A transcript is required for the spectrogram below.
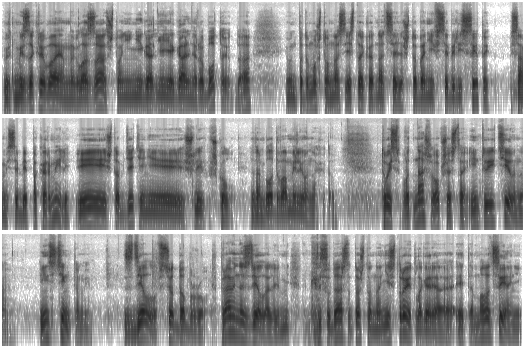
Говорит, мы закрываем глаза, что они нелегально работают, да, потому что у нас есть только одна цель, чтобы они все были сыты, сами себе покормили, и чтобы дети не шли в школу. Там было 2 миллиона. То есть вот наше общество интуитивно, инстинктами сделало все добро. Правильно сделали. Государство, то, что оно не строит лагеря, это молодцы они.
